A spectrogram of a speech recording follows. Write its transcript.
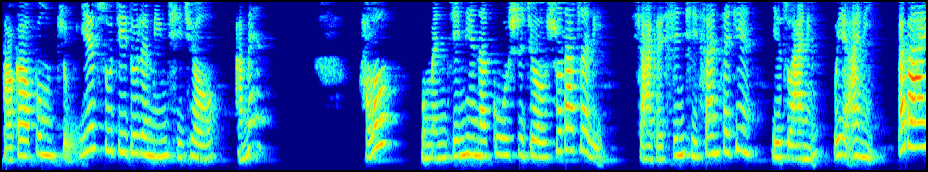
祷告奉主耶稣基督的名祈求，阿门。好喽，我们今天的故事就说到这里，下个星期三再见。耶稣爱你，我也爱你，拜拜。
